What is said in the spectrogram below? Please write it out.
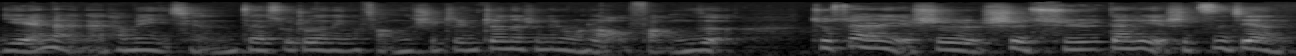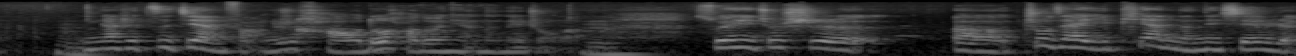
爷爷奶奶他们以前在苏州的那个房子是真真的是那种老房子，就虽然也是市区，但是也是自建，应该是自建房，就是好多好多年的那种了。嗯所以就是呃，住在一片的那些人，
